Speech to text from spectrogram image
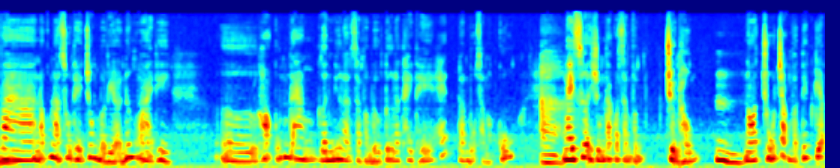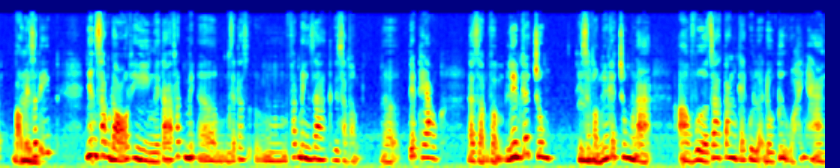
và nó cũng là xu thế chung bởi vì ở nước ngoài thì ờ, họ cũng đang gần như là sản phẩm đầu tư là thay thế hết toàn bộ sản phẩm cũ à ngày xưa thì chúng ta có sản phẩm truyền thống ừ. nó chú trọng vào tiết kiệm bảo vệ Ừ. rất ít nhưng sau đó thì người ta phát minh ờ, người ta ừm, phát minh ra cái sản phẩm ờ, tiếp theo là sản phẩm liên kết chung thì Ừ. sản phẩm liên kết chung là à, vừa gia tăng cái quyền lợi đầu tư của khách hàng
